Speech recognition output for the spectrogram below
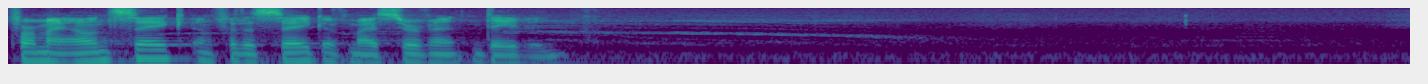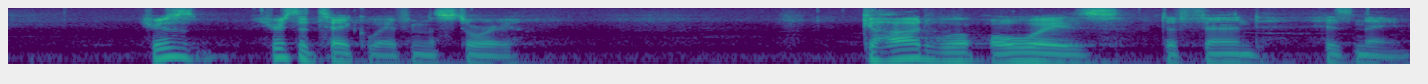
for my own sake and for the sake of my servant David. Here's, here's the takeaway from the story God will always defend his name,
